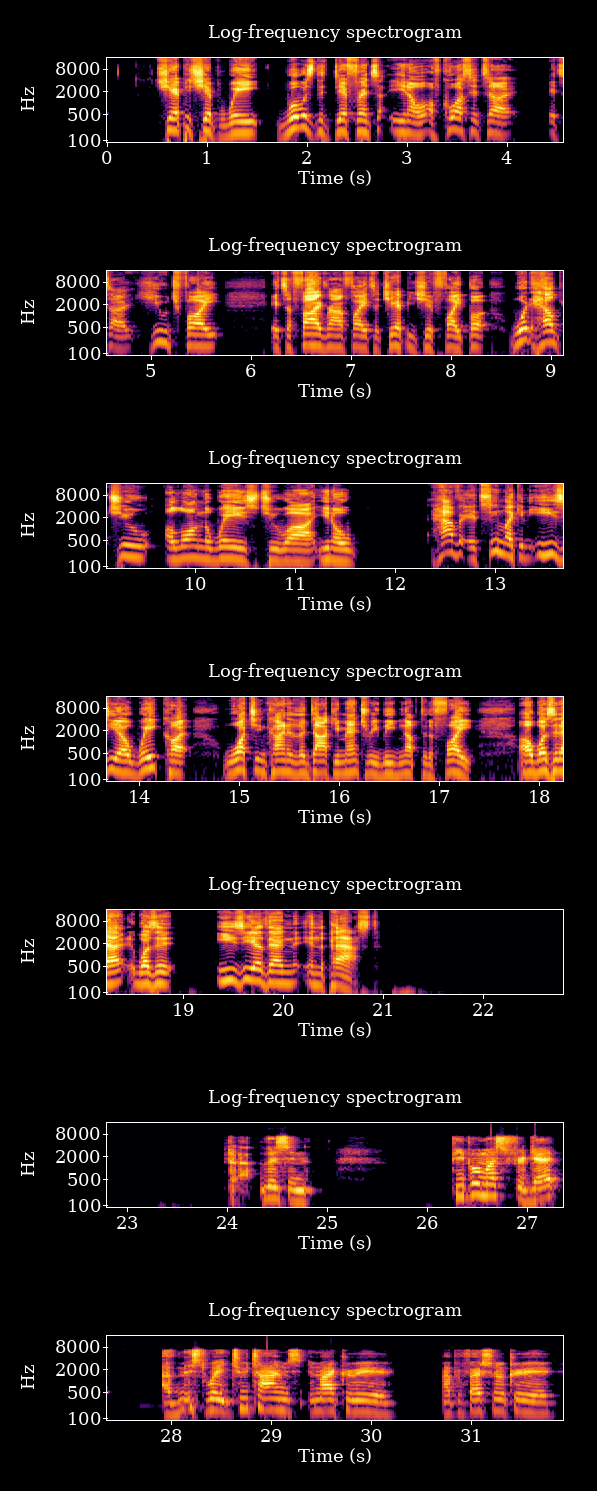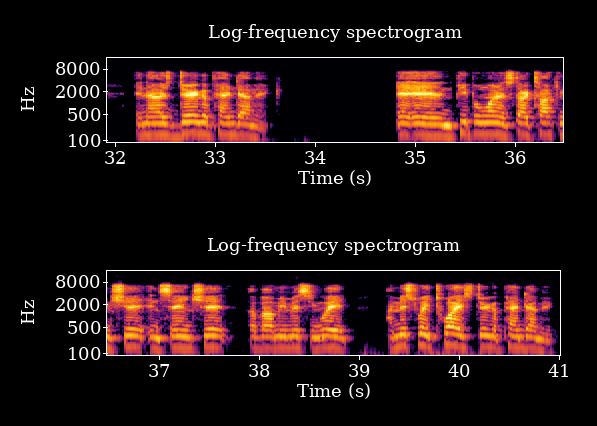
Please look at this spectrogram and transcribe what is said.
championship weight. What was the difference? You know, of course, it's a it's a huge fight. It's a five round fight. It's a championship fight. But what helped you along the ways to uh, you know have it seemed like an easier weight cut watching kind of the documentary leading up to the fight. Uh, was it at, was it easier than in the past? Listen, people must forget I've missed weight two times in my career my professional career, and that was during a pandemic. and people want to start talking shit and saying shit about me missing weight. I missed weight twice during a pandemic.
